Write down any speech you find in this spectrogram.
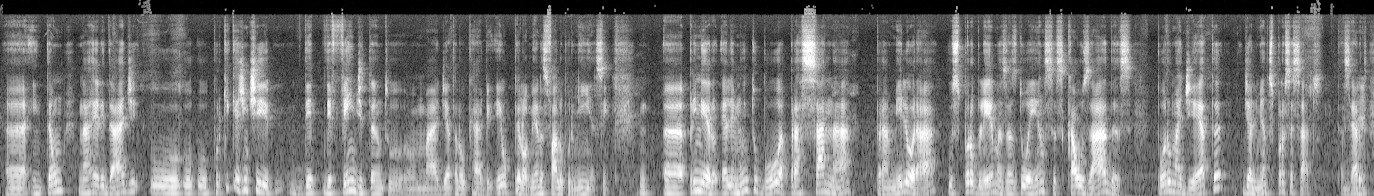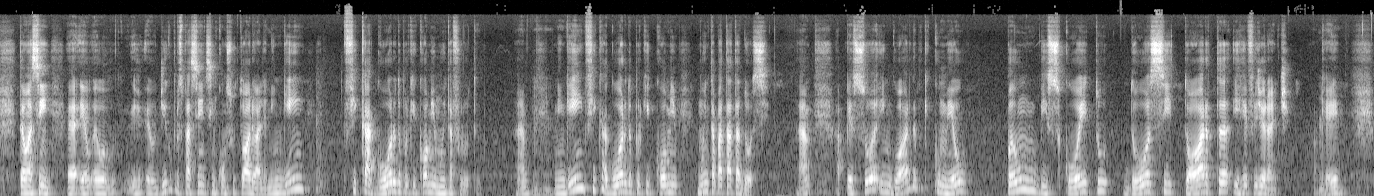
Uh, então, na realidade, o, o, o, por que, que a gente de, defende tanto uma dieta low carb? Eu, pelo menos, falo por mim assim. Uh, primeiro, ela é muito boa para sanar, para melhorar os problemas, as doenças causadas por uma dieta de alimentos processados. Tá uhum. certo? Então, assim, é, eu, eu, eu digo para os pacientes em consultório: olha, ninguém fica gordo porque come muita fruta. Né? Uhum. Ninguém fica gordo porque come muita batata doce. Tá? A pessoa engorda porque comeu pão, biscoito, doce, torta e refrigerante. Ok? Uhum.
